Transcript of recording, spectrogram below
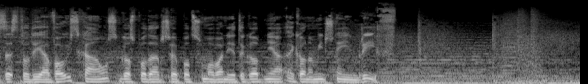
Ze studia Voice House gospodarcze podsumowanie tygodnia Ekonomiczny in Brief.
